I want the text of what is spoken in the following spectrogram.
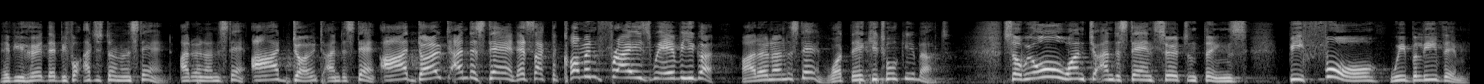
Have you heard that before? I just don't understand. I don't understand. I don't understand. I don't understand. That's like the common phrase wherever you go. I don't understand. What the heck are you talking about? So we all want to understand certain things before we believe them.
